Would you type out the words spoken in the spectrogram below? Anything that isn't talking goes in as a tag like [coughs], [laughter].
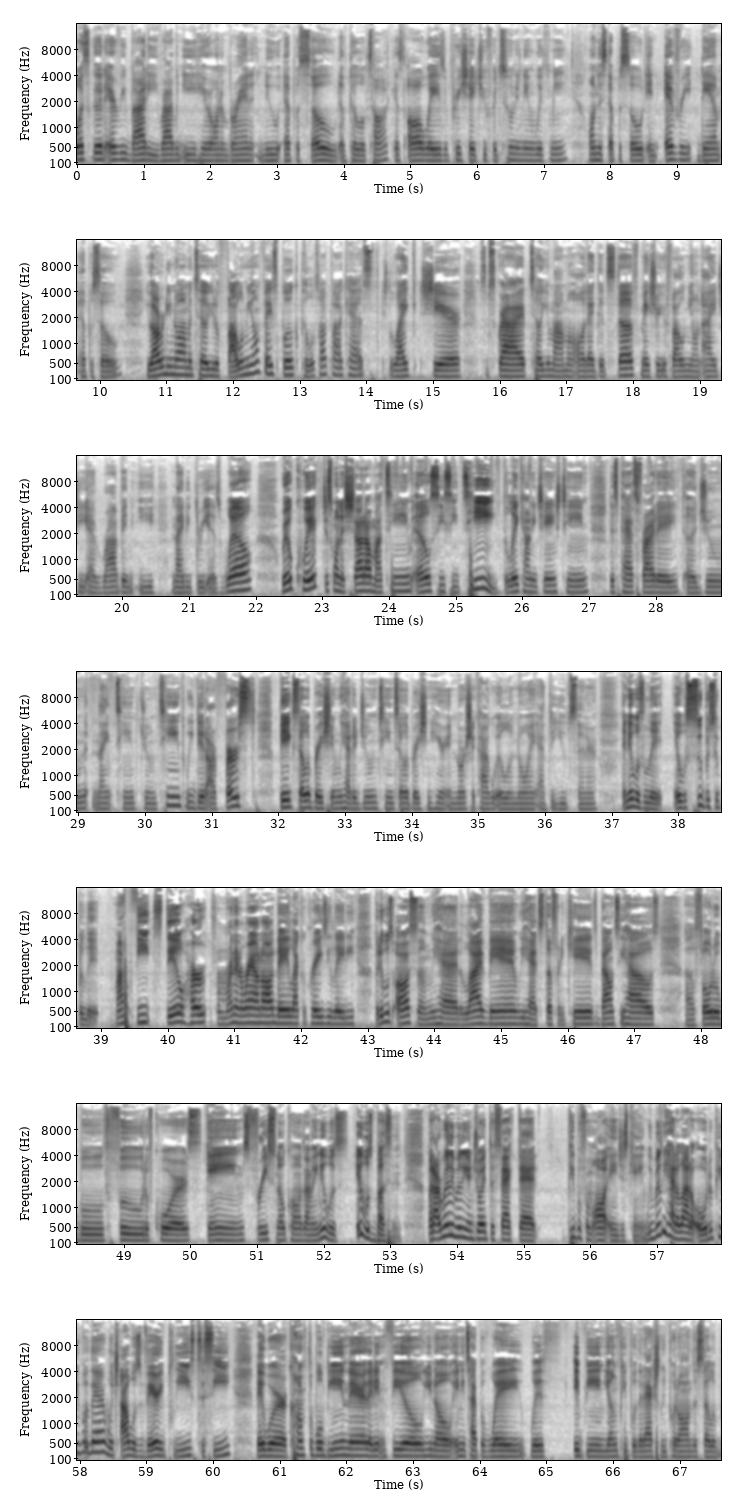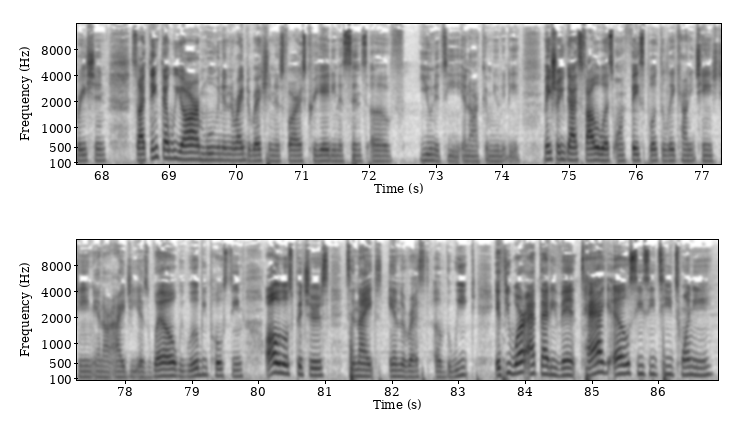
What's good, everybody? Robin E here on a brand new episode of Pillow Talk. As always, appreciate you for tuning in with me on this episode and every damn episode. You already know I'm gonna tell you to follow me on Facebook, Pillow Talk Podcast, like, share, subscribe, tell your mama, all that good stuff. Make sure you follow me on IG at Robin E93 as well. Real quick, just want to shout out my team, LCCT, the Lake County Change Team. This past Friday, uh, June 19th. Juneteenth. We did our first big celebration. We had a Juneteenth celebration here in North Chicago, Illinois at the Youth Center. And it was lit. It was super, super lit. My feet still hurt from running around all day like a crazy lady, but it was awesome. We had a live band, we had stuff for the kids, bouncy house, a photo booth, food, of course, games, free snow cones. I mean, it was it was bussing. But I really really enjoyed the fact that people from all ages came. We really had a lot of older people there, which I was very pleased to see. They were comfortable being there. They didn't feel, you know, any type of way with it being young people that actually put on the celebration. So I think that we are moving in the right direction as far as creating a sense of unity in our community. Make sure you guys follow us on Facebook, the Lake County Change Team, and our IG as well. We will be posting all of those pictures tonight and the rest of the week. If you were at that event, tag LCCT20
